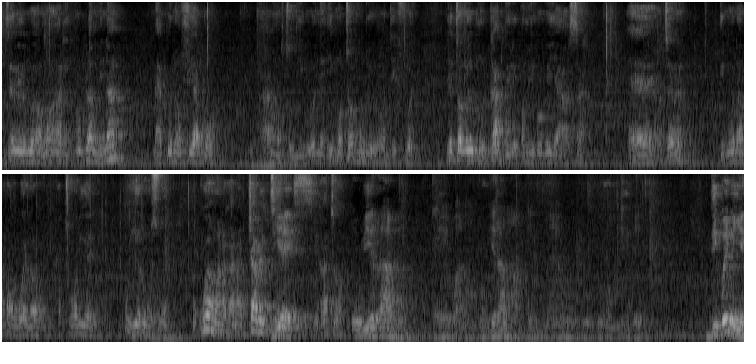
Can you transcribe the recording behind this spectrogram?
vous savez ah, ọmọ hari program mi na na ofe a mụtụrụ iwu na ịmụta ọmụrụ ọdịfue detọrọ ụmụ kabiri ọmịgobe ya asa ee ọtere iwu na ọwụwe na okwu na gana charity yes ịkatọ obierami ịgwana obierama na nke dị na ihe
